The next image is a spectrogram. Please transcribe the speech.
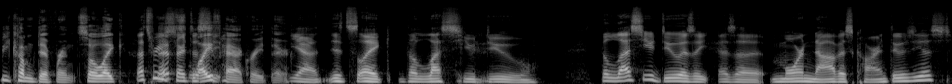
become different. So like That's where you start to life see- hack right there. Yeah, it's like the less you do, the less you do as a as a more novice car enthusiast,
